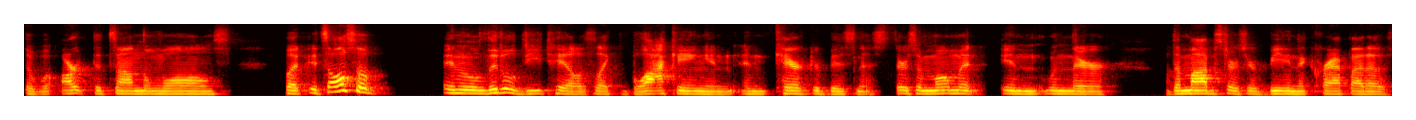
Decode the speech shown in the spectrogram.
the art that's on the walls. But it's also in the little details like blocking and, and character business. There's a moment in when they're the mobsters are beating the crap out of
